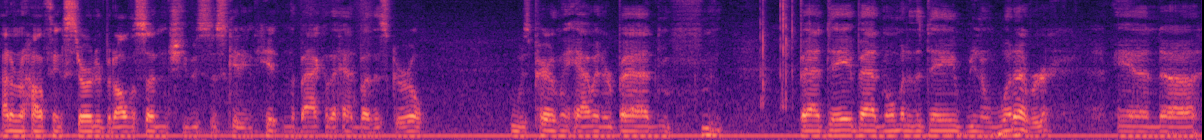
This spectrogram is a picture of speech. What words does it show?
I don't know how things started, but all of a sudden she was just getting hit in the back of the head by this girl who was apparently having her bad bad day, bad moment of the day, you know, whatever. And uh,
